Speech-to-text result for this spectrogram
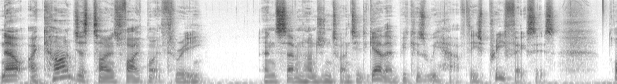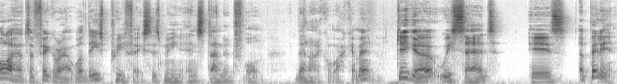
Now, I can't just times 5.3 and 720 together because we have these prefixes. All I had to figure out what these prefixes mean in standard form, then I can whack them in. Giga, we said, is a billion,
